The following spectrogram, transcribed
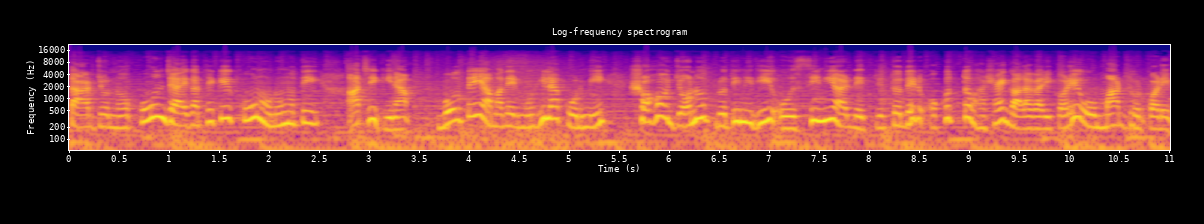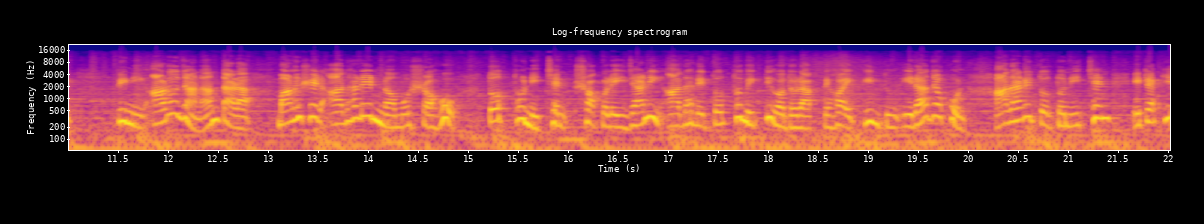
তার জন্য কোন জায়গা থেকে কোন অনুমতি আছে কিনা? বলতেই আমাদের মহিলা কর্মী, সহ জনপ্রতিনিধি ও সিনিয়র নেতৃত্বদের অকথ্য ভাষায় গালাগালি করে ও মারধর করে। তিনি আরও জানান, তারা মানুষের আধারের নম্বর সহ তথ্য নিচ্ছেন। সকলেই জানি আধারের তথ্য ব্যক্তিগত রাখতে হয়, কিন্তু এরা যখন আধারের তথ্য নিচ্ছেন, এটা কি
